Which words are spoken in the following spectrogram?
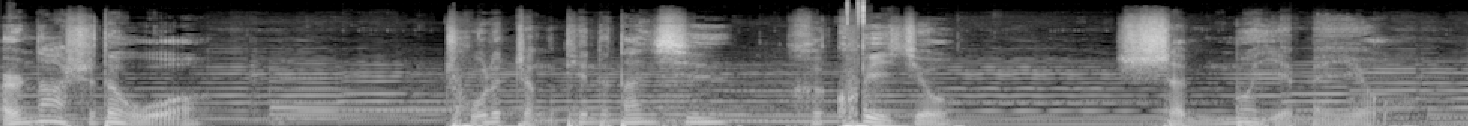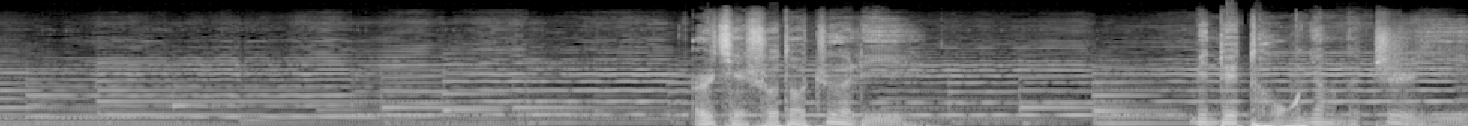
而那时的我，除了整天的担心和愧疚，什么也没有。而且说到这里，面对同样的质疑，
